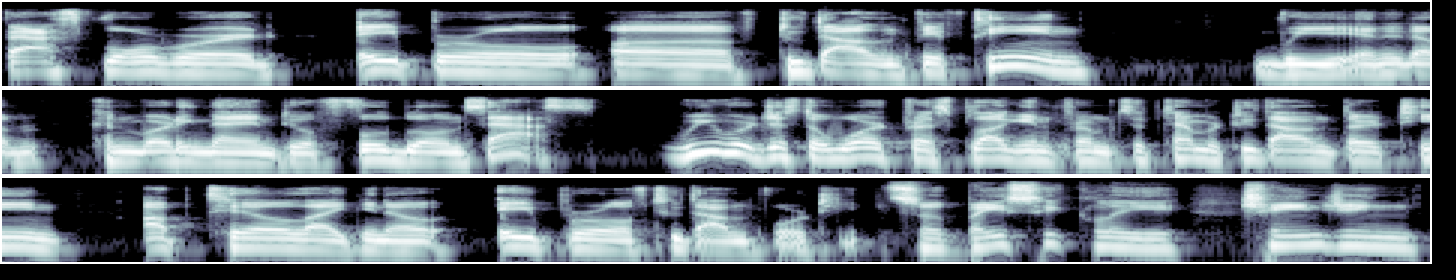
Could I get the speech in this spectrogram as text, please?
fast forward April of 2015, we ended up converting that into a full blown SaaS. We were just a WordPress plugin from September 2013 up till like, you know, April of 2014. So basically, changing,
